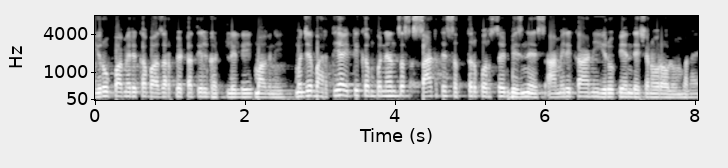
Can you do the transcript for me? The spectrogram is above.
युरोप अमेरिका बाजारपेठातील घटलेली मागणी. म्हणजे भारतीय आय टी कंपन्यांचा साठ ते सत्तर पर्सेंट बिझनेस अमेरिका आणि युरोपियन देशांवर अवलंबून आहे.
